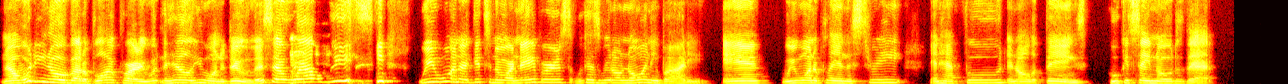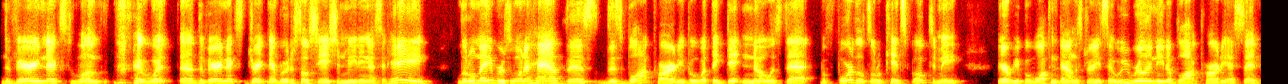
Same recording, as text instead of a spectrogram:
now, what do you know about a block party? What in the hell you want to do? They said, well, we we want to get to know our neighbors because we don't know anybody. And we want to play in the street and have food and all the things. Who could say no to that? The very next month, I went uh, the very next Drake Neighborhood Association meeting. I said, hey, little neighbors want to have this this block party. But what they didn't know is that before those little kids spoke to me, there were people walking down the street and said, we really need a block party. I said,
